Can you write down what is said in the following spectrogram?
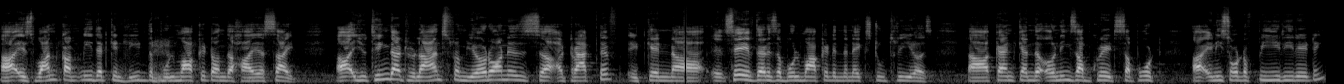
uh, is one company that can lead the bull market on the higher side. Uh, you think that Reliance from here on is uh, attractive? It can, uh, say if there is a bull market in the next two, three years, uh, can, can the earnings upgrade support any sort of PE re-rating?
